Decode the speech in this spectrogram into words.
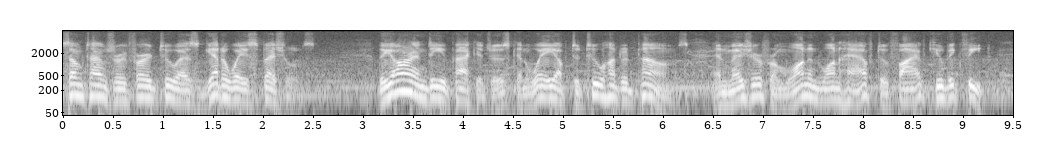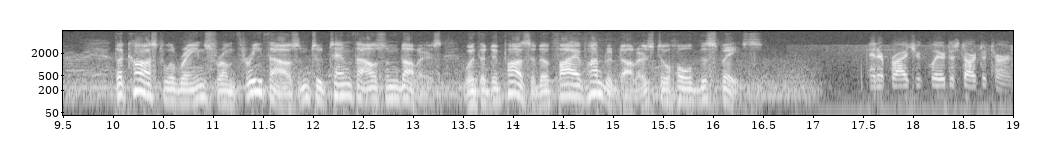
sometimes referred to as getaway specials. The R&D packages can weigh up to 200 pounds and measure from one and one half to five cubic feet. The cost will range from $3,000 to $10,000 with a deposit of $500 to hold the space. Enterprise, you're cleared to start to turn.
